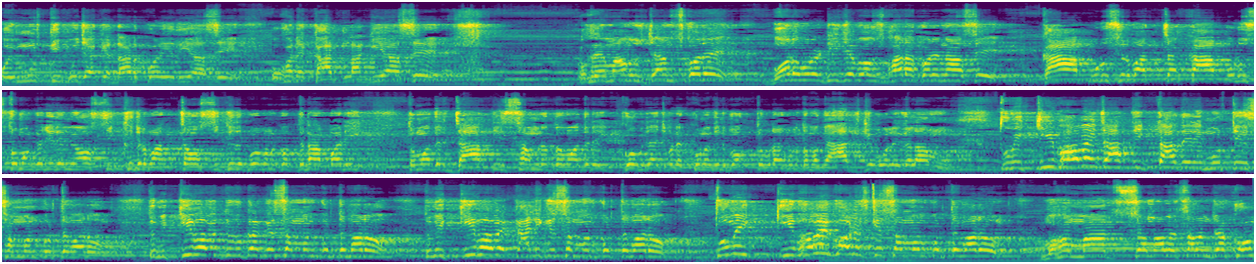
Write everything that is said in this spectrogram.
ওই মূর্তি পূজাকে দাঁড় করিয়ে দিয়ে আসে। ওখানে কাঠ লাগিয়ে আসে ওখানে মানুষ ডান্স করে বড় বড় ডিজে বক্স ভাড়া করে না আসে কা পুরুষের বাচ্চা, কা পুরুষ, তোমাকে যদি আমি অশিক্ষিত বাচ্চা অশিক্ষিত প্রমাণ করতে না পারি, তোমাদের জাতির সামনে তোমাদের এই কবিরাজ বলে কোনোদিন বক্তব্য রাখব তোমাকে আজকে বলে গেলাম। তুমি কীভাবে জাতি তাদের এই মূর্তিকে সম্মান করতে পারো? তুমি কীভাবে দুর্গাকে সম্মান করতে পারো? তুমি কীভাবে কালীকে সম্মান করতে পারো? তুমি কীভাবে গণেশকে সম্মান করতে পারো? মোহাম্মদ সাল্লাহ সাল্লাম যখন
